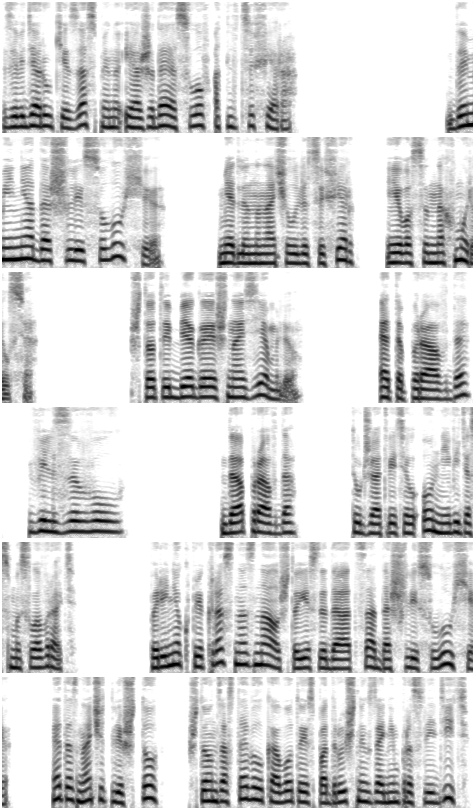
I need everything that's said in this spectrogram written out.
заведя руки за спину и ожидая слов от Люцифера. «До меня дошли слухи», Медленно начал Люцифер, и его сын нахмурился. «Что ты бегаешь на землю? Это правда, Вильзевул?» «Да, правда», — тут же ответил он, не видя смысла врать. Паренек прекрасно знал, что если до отца дошли слухи, это значит лишь то, что он заставил кого-то из подручных за ним проследить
